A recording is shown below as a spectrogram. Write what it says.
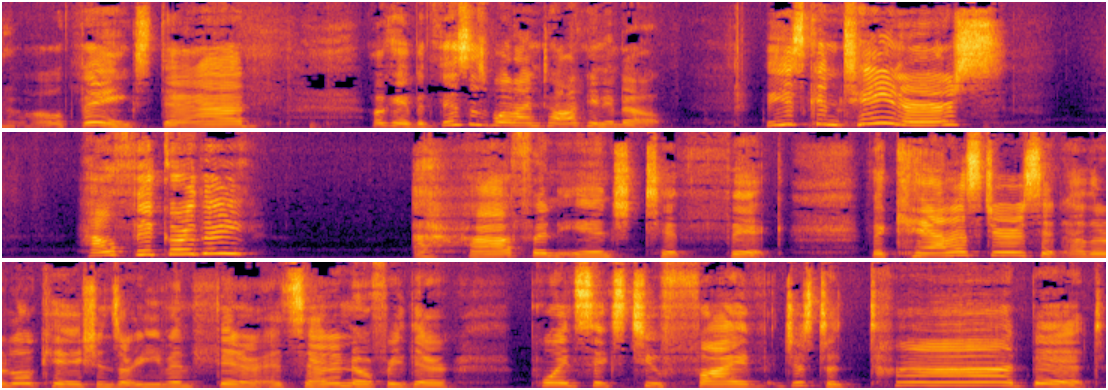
Oh, thanks, Dad. Okay, but this is what I'm talking about. These containers, how thick are they? A half an inch thick. The canisters at other locations are even thinner. At San Onofre, they're 0.625, just a tad bit.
